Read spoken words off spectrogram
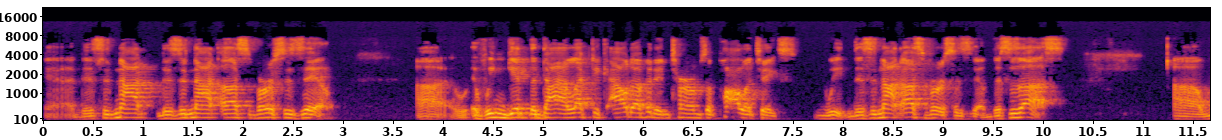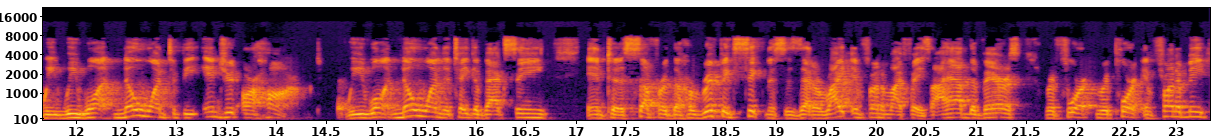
yeah this is not this is not us versus them uh, if we can get the dialectic out of it in terms of politics, we, this is not us versus them. This is us. Uh, we, we want no one to be injured or harmed. We want no one to take a vaccine and to suffer the horrific sicknesses that are right in front of my face. I have the VAERS report, report in front of me.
